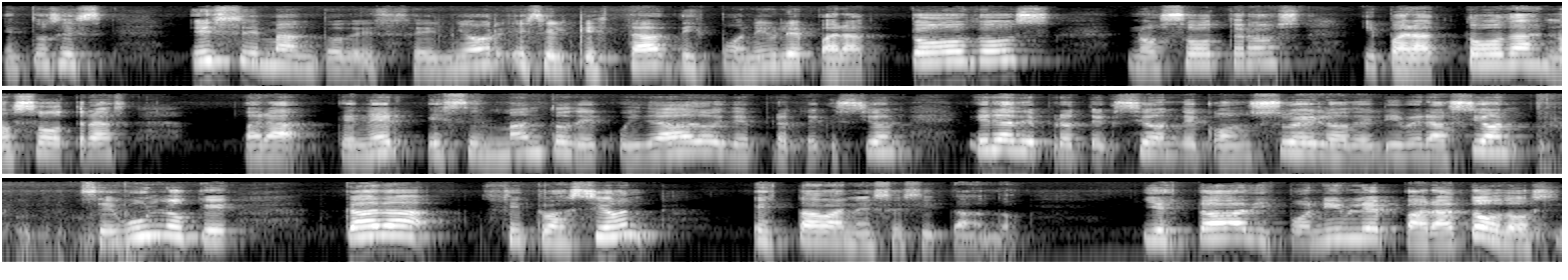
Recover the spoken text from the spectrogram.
Entonces, ese manto del Señor es el que está disponible para todos nosotros y para todas nosotras, para tener ese manto de cuidado y de protección. Era de protección, de consuelo, de liberación, según lo que cada situación estaba necesitando. Y estaba disponible para todos.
